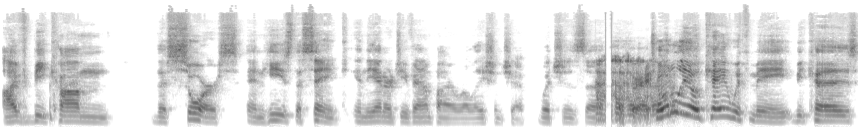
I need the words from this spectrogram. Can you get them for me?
I've become the source and he's the sink in the energy vampire relationship, which is uh, totally okay with me because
